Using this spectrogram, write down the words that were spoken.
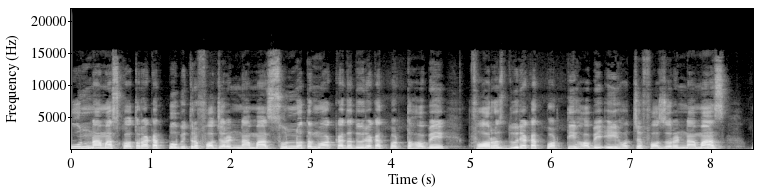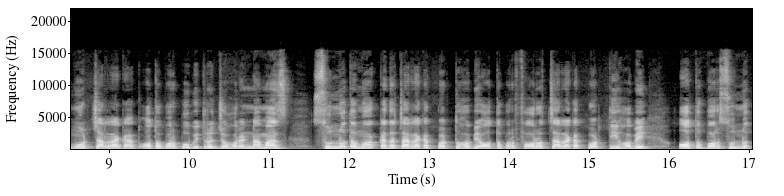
কোন নামাজ কত রাকাত পবিত্র? ফজরের নামাজ, সুন্নত, মোয়াক্কাদা দুই রাকাত পড়তে হবে, ফরজ দুই রাকাত পড়তেই হবে, এই হচ্ছে ফজরের নামাজ মোট চার রাকাত। অতপর পবিত্র জোহরের নামাজ, সুন্নত, মোয়াক্কাদা চার রাকাত পড়তে হবে, অতপর ফরজ চার রাকাত পড়তেই হবে, অতপর সুন্নত,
